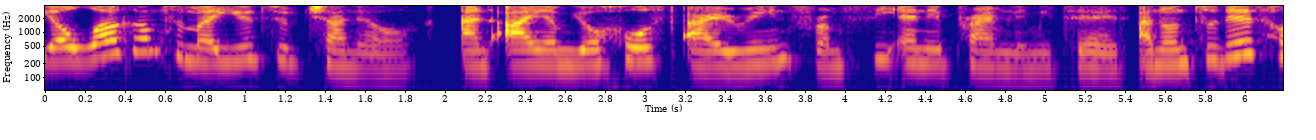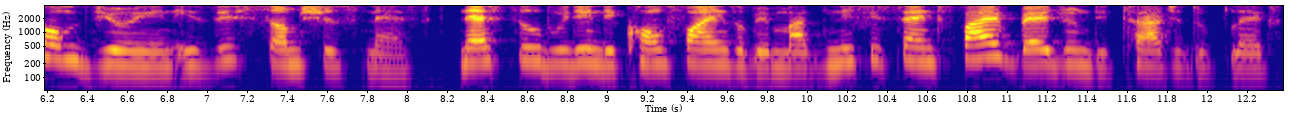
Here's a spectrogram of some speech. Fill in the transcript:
You're welcome to my YouTube channel, and I am your host Irene from CNA Prime Limited. And on today's home viewing is this sumptuousness, nestled within the confines of a magnificent five bedroom detached duplex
